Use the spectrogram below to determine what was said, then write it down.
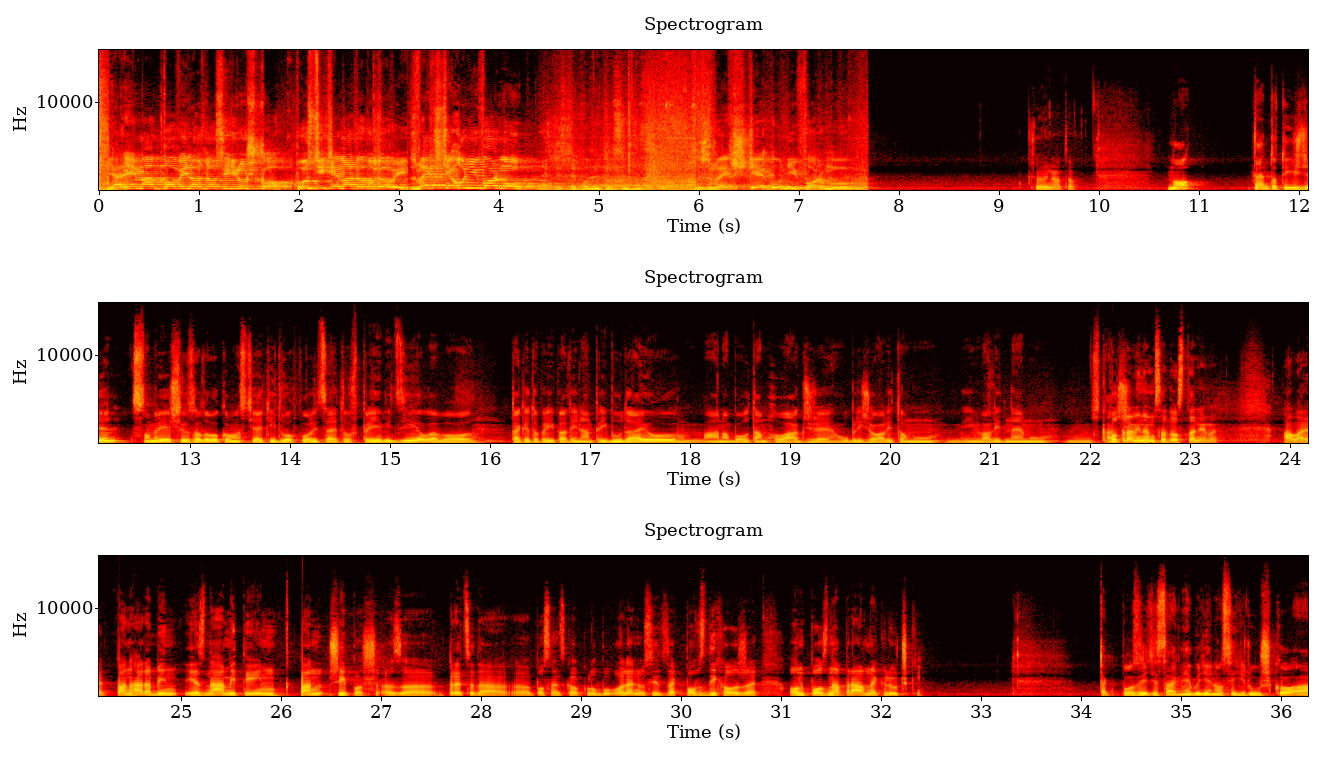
Ja nemám povinnosť nosiť ruško. Pustite ma do budovy. Zvlečte uniformu. Zvlečte uniformu. Čo je na to? No, tento týždeň som riešil z okolností aj tých dvoch policajtov v Prievidzi, lebo takéto prípady nám pribúdajú. Áno, bol tam hoak, že ubližovali tomu invalidnému staršiemu. K potravinám sa dostaneme. Ale pán Harabin je známy tým, pán Šipoš z predseda e, poslaneckého klubu Oľanu si to tak povzdychol, že on pozná právne kľúčky. Tak pozrite sa, ak nebude nosiť rúško a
